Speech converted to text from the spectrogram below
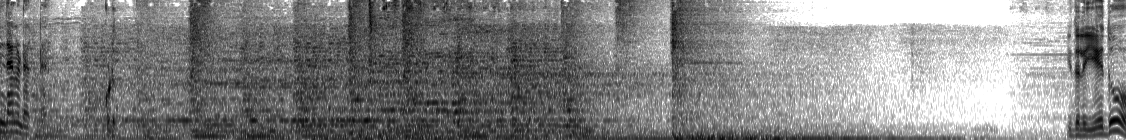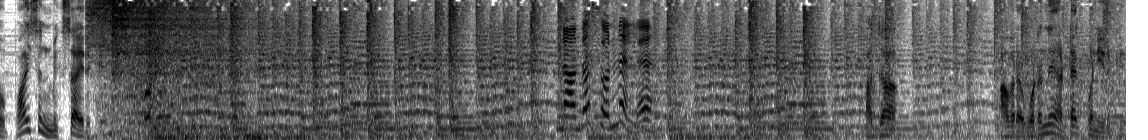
இந்தாங்க டாக்டர். இதுல ஏதோ பாய்சன் மிக்ஸ் ஆயிருக்கு. நான் தான் சொன்னேன்ல. அதான். அவரை உடனே அட்டாக் பண்ணியிருக்கு.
